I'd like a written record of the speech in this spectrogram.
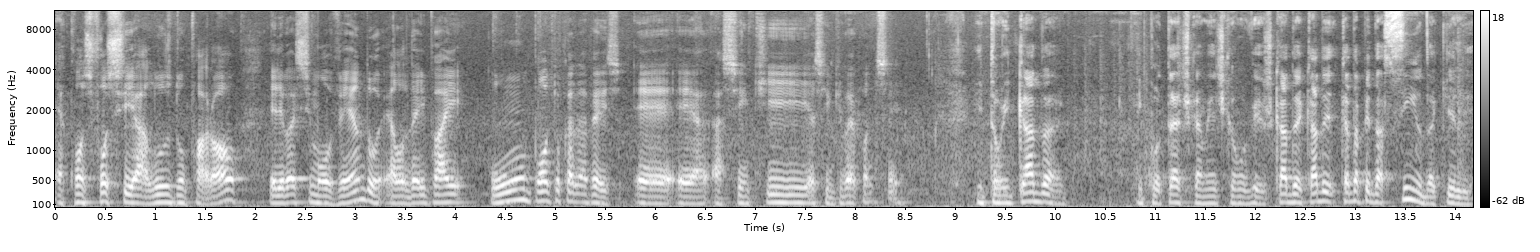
é como se fosse a luz de um farol, ele vai se movendo, ela daí vai um ponto cada vez. É, é assim, que, assim que vai acontecer. Então, em cada, hipoteticamente que eu vejo, cada, cada, cada pedacinho daquele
